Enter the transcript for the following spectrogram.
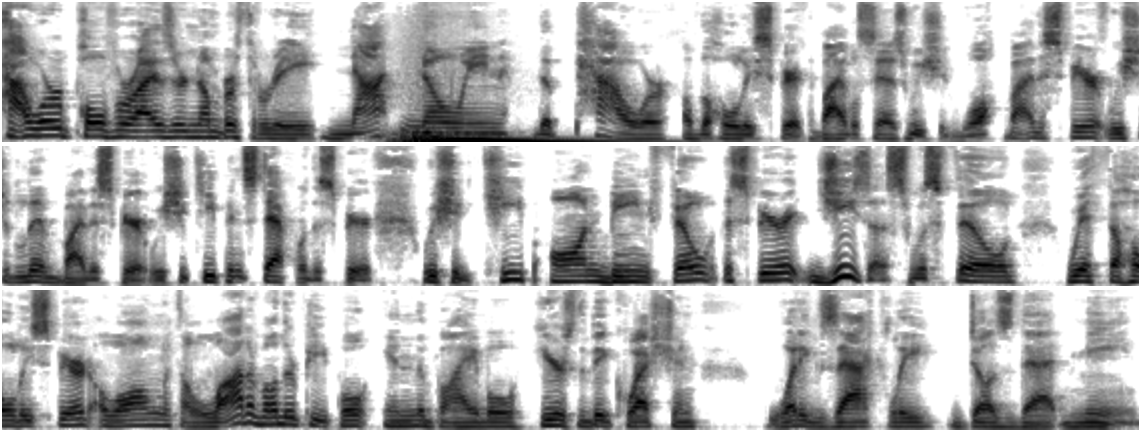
Power pulverizer number three, not knowing the power of the Holy Spirit. The Bible says we should walk by the Spirit. We should live by the Spirit. We should keep in step with the Spirit. We should keep on being filled with the Spirit. Jesus was filled with the Holy Spirit along with a lot of other people in the Bible. Here's the big question. What exactly does that mean?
